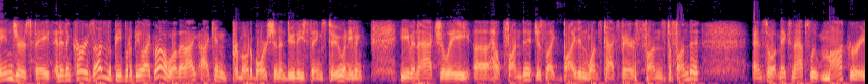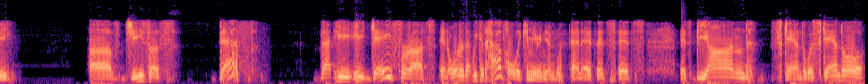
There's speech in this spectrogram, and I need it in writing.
Injures faith, and it encourages us, the people, to be like, oh, well, then I, I can promote abortion and do these things too, and even even actually uh, help fund it, just like Biden wants taxpayer funds to fund it. And so it makes an absolute mockery of Jesus' death that he, he gave for us in order that we could have Holy Communion. And it, it's, it's, it's beyond scandalous. Scandal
